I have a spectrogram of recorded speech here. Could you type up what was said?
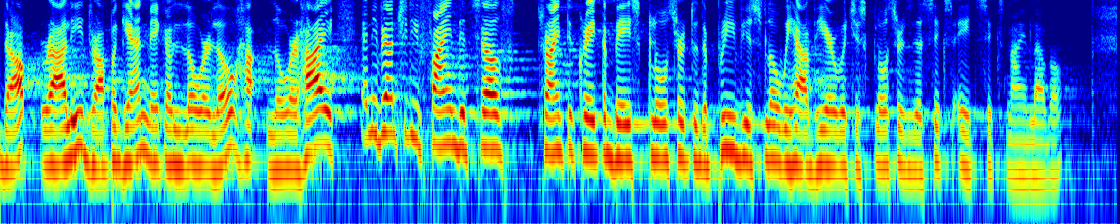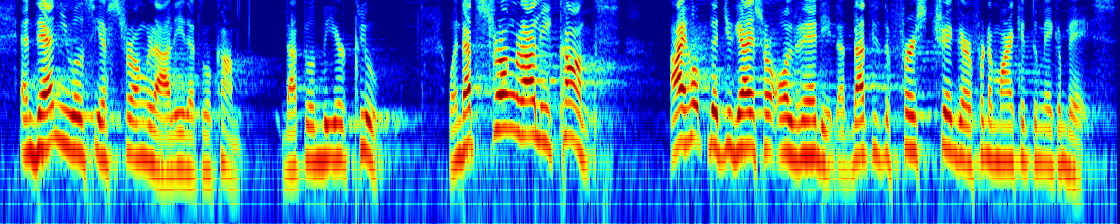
drop, rally, drop again, make a lower low, lower high, and eventually find itself trying to create a base closer to the previous low we have here, which is closer to the 6869 level. And then you will see a strong rally that will come. That will be your clue. When that strong rally comes, I hope that you guys are all ready, that that is the first trigger for the market to make a base.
